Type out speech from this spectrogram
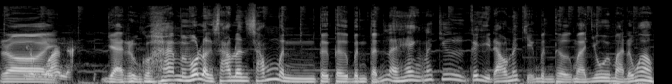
Rồi. Quá. Dạ rùng quá. Mình mốt lần sau lên sóng mình từ từ bình tĩnh lại hen. Nó chứ cái gì đâu nói chuyện bình thường mà vui mà đúng không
